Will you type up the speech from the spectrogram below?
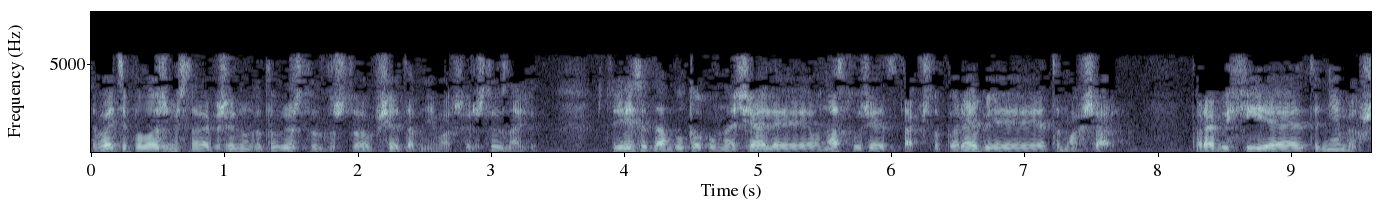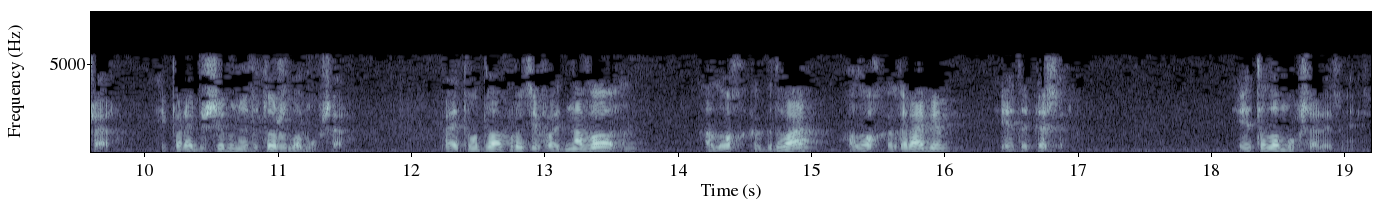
Давайте положимся на Раби Шимон, который что, что вообще там не Махшир. Что это значит? Что если там был только в начале, у нас получается так, что по Раби это Махшар. По Раби Хи это не Махшар. И по Раби Шимону это тоже Ламухшар. Поэтому два против одного, Алоха как два, Алоха как Рабим, и это кашер. И это Ламухшар, извиняюсь.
